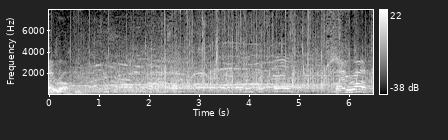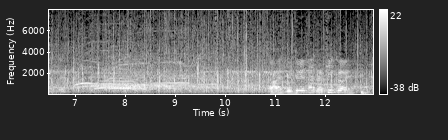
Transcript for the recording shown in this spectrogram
by Rock. By Rock. Alright, we're doing that, now keep going.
